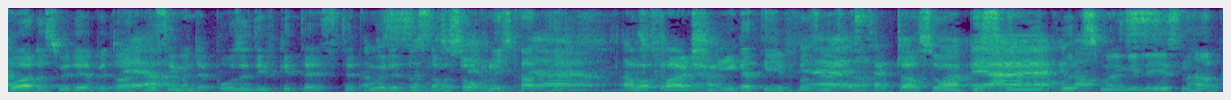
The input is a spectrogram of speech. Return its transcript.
vor. Das würde ja bedeuten, dass jemand, der positiv getestet wurde, das, das aber doch nicht hatte. aber falsch negativ, was ich da, halt da so ein bisschen kurz genau. mal gelesen habe,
